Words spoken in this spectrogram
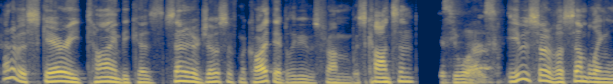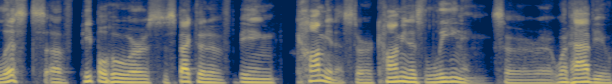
kind of a scary time because Senator Joseph McCarthy, I believe he was from Wisconsin. Yes, he was. He was sort of assembling lists of people who were suspected of being communist or communist leanings or uh, what have you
